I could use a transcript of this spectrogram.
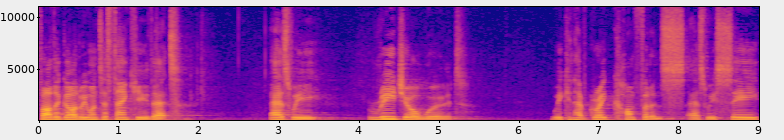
Father God, we want to thank you that as we read your word, we can have great confidence as we see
